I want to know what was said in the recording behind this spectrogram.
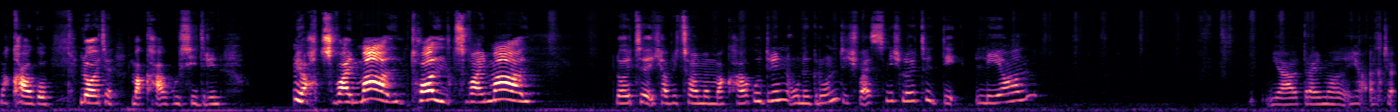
Makago. Leute, Makago ist hier drin. Ja, zweimal. Toll, zweimal. Leute, ich habe hier zweimal Makago drin, ohne Grund. Ich weiß es nicht, Leute. De Leon. Ja, dreimal. Ja, Alter.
